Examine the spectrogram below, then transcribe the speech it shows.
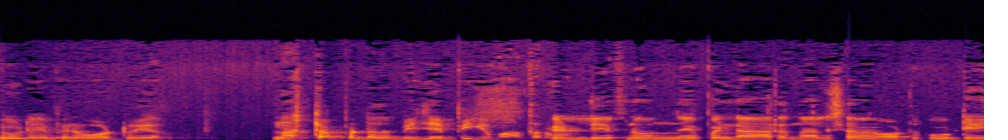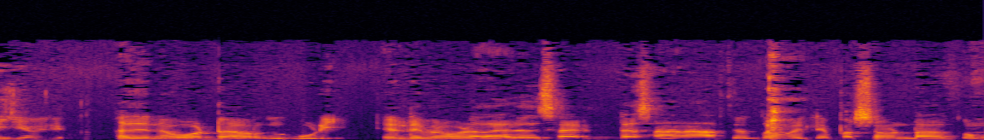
യു ഡി എഫിനും വോട്ട് ഉയർന്നു. നഷ്ടപ്പെട്ടത് ബി ജെ പിക്ക് മാത്രം. എൽ ഡി എഫിന് ഒന്നേ പോയിന്റ് ആറ് നാല് ശതമാനം വോട്ട് കൂട്ടിയിരിക്കും അവർ. അത് തന്നെ വോട്ട് അവർക്ക് കൂടി. എൽ ഡി എഫിന് അതായത് സരിന്റെ സ്ഥാനാർത്ഥിത്വം വലിയ പ്രശ്നം ഉണ്ടാക്കും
